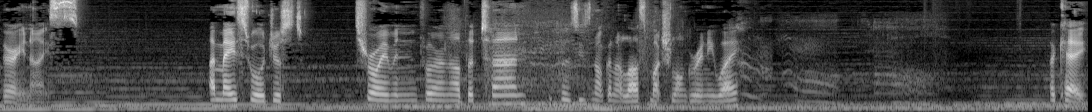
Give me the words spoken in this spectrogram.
Very nice. I may as well just throw him in for another turn because he's not going to last much longer anyway. Okay.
